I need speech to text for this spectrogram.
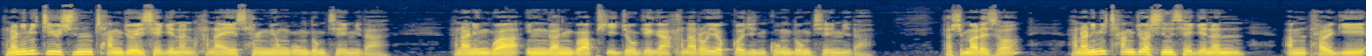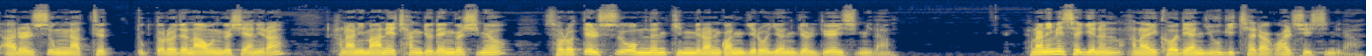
하나님이 지으신 창조의 세계는 하나의 생명 공동체입니다. 하나님과 인간과 피조계가 하나로 엮어진 공동체입니다. 다시 말해서 하나님이 창조하신 세계는 암탉이 알을 쑥 낳듯 뚝 떨어져 나온 것이 아니라 하나님 안에 창조된 것이며 서로 뗄 수 없는 긴밀한 관계로 연결되어 있습니다. 하나님의 세계는 하나의 거대한 유기체라고 할 수 있습니다.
